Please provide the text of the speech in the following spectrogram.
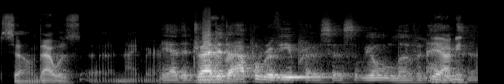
So that was a nightmare. Yeah, the dreaded Never. Apple review process that we all love and hate. Yeah, I mean,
